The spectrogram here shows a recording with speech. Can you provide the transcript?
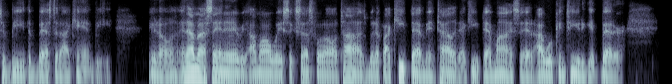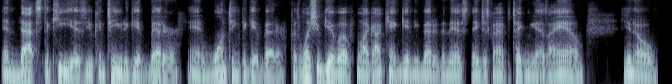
to be the best that I can be. You know, and I'm not saying that every I'm always successful at all times, but if I keep that mentality, I keep that mindset, I will continue to get better. And that's the key is you continue to get better and wanting to get better. Because once you give up, like I can't get any better than this, they just gonna have to take me as I am, you know,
